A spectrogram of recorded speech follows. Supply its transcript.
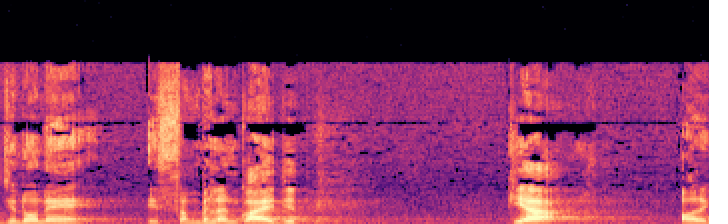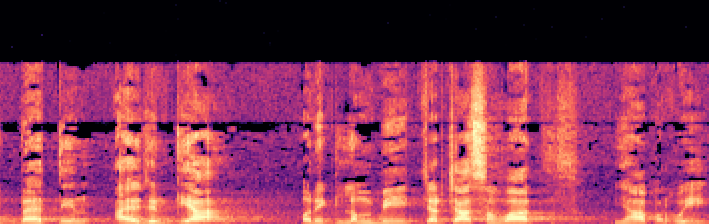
जिन्होंने इस सम्मेलन को आयोजित किया और एक बेहतरीन आयोजन किया। और एक लंबी चर्चा संवाद यहाँ पर हुई।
